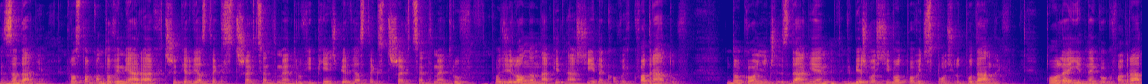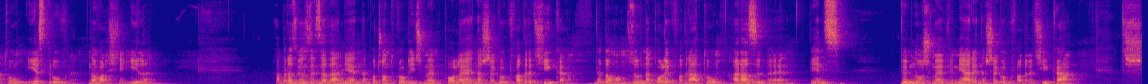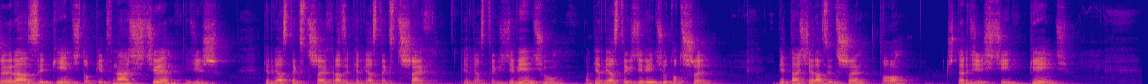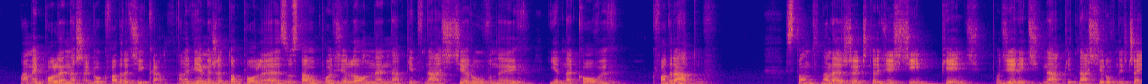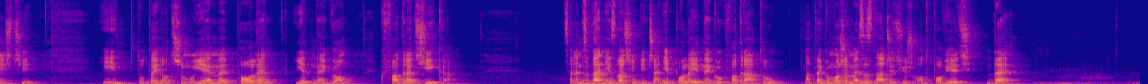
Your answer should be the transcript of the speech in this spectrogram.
Zadanie. Prostokąt o wymiarach 3 pierwiastek z 3 cm i 5 pierwiastek z 3 cm podzielono na 15 jednakowych kwadratów. Dokończ zdanie, wybierz właściwą odpowiedź spośród podanych. Pole jednego kwadratu jest równe. No właśnie, ile? Aby rozwiązać zadanie, na początku obliczmy pole naszego kwadracika. Wiadomo, wzór na pole kwadratu a razy b, więc wymnóżmy wymiary naszego kwadracika. 3 razy 5 to 15, widzisz? Pierwiastek z 3 razy pierwiastek z 3, pierwiastek z 9, a pierwiastek z 9 to 3. 15 razy 3 to 45. Mamy pole naszego kwadracika, ale wiemy, że to pole zostało podzielone na 15 równych, jednakowych kwadratów. Stąd należy 45 podzielić na 15 równych części i tutaj otrzymujemy pole jednego kwadracika. Celem zadania jest właśnie obliczenie pole jednego kwadratu, dlatego możemy zaznaczyć już odpowiedź D.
